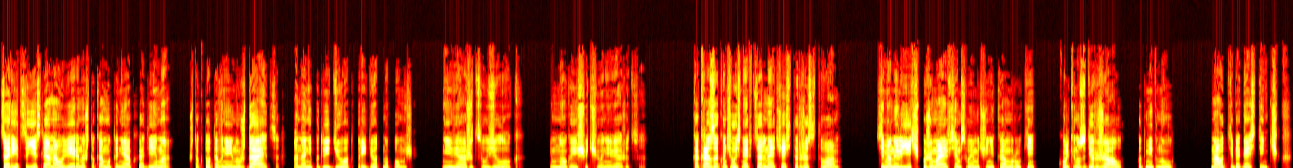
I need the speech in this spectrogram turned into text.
Царица, если она уверена, что кому-то необходимо, что кто-то в ней нуждается, она не подведет, придет на помощь. Не вяжется узелок. И много еще чего не вяжется. Как раз закончилась неофициальная часть торжества. Семен Ильич, пожимая всем своим ученикам руки, Колькину задержал, подмигнул. «На вот тебе гостинчик».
